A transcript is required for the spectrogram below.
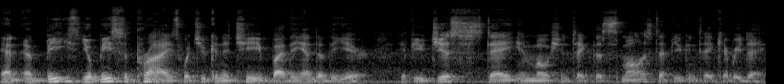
And uh, be, you'll be surprised what you can achieve by the end of the year. If you just stay in motion, take the smallest step you can take every day.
